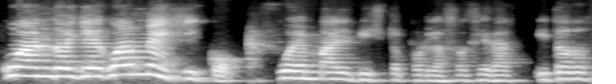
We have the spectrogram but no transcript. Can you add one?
Cuando llegó a México, fue mal visto por la sociedad y todos.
